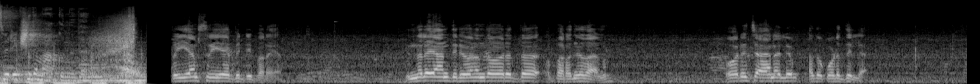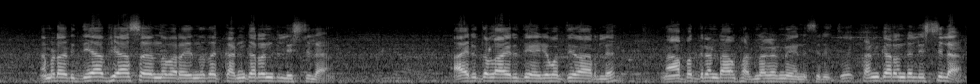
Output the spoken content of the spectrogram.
സുരക്ഷിതമാക്കുന്നത്. പ്രിയാം ശ്രീയെ പറ്റി പറയാം. ഇന്നലെ ഞാൻ തിരുവനന്തപുരത്ത് പറഞ്ഞതാണ് ഒരു ചാനലും അത് കൊടുത്തില്ല. നമ്മുടെ വിദ്യാഭ്യാസം എന്ന് പറയുന്നത് കൺകറന്റ് ലിസ്റ്റിലാണ്. ആയിരത്തി തൊള്ളായിരത്തി എഴുപത്തി ആറിൽ നാൽപ്പത്തിരണ്ടാം ഭരണഘടന അനുസരിച്ച് കൺകറന്റ് ലിസ്റ്റിലാണ്.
